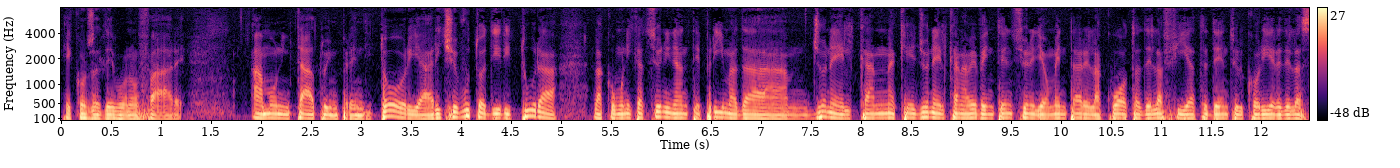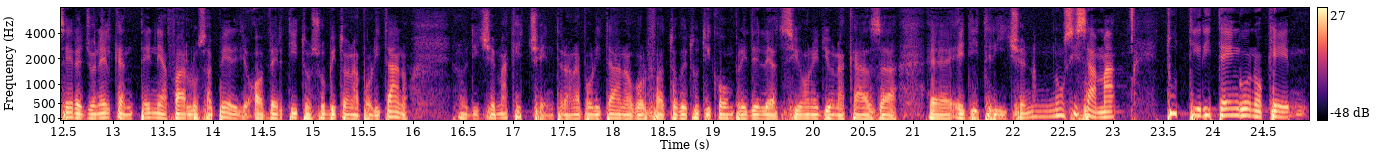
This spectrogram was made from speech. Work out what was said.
e cosa devono fare. Ha monitato imprenditori, ha ricevuto addirittura la comunicazione in anteprima da John Elkan che John Elkan aveva intenzione di aumentare la quota della Fiat dentro il Corriere della Sera e John Elkan tenne a farlo sapere, ho avvertito subito Napolitano, uno dice ma che c'entra Napolitano col fatto che tu ti compri delle azioni di una casa eh, editrice? Non, non si sa, ma tutti ritengono che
